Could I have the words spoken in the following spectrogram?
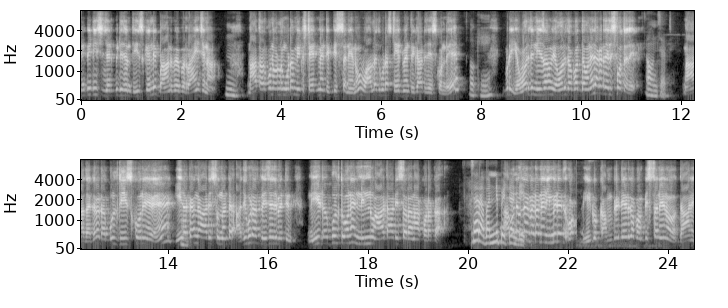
ఎన్పీటీసీ జెడ్పీటీసీ తీసుకెళ్ళి బాండ్ పేపర్ రాయించిన. ఉమ్, నా తరపున వాళ్ళని కూడా మీకు స్టేట్మెంట్ ఇప్పిస్తా నేను. వాళ్ళది కూడా స్టేట్మెంట్ రికార్డ్ చేసుకోండి. ఇప్పుడు ఎవరిది నిజం ఎవరిది అబద్ధం అనేది అక్కడ తెలిసిపోతది. అవును సార్. నా దగ్గర డబ్బులు తీసుకొని ఈ రకంగా ఆడిస్తుందంటే అది కూడా మెసేజ్ పెట్టింది. నీ డబ్బులతోనే నిన్ను ఆట ఆడిస్తారా నా కొడక? సార్ అవన్నీ పెట్టండి. మేడం నేను ఇమీడియట్ మీకు కంప్లీటెడ్గా పంపిస్తా నేను. దాని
